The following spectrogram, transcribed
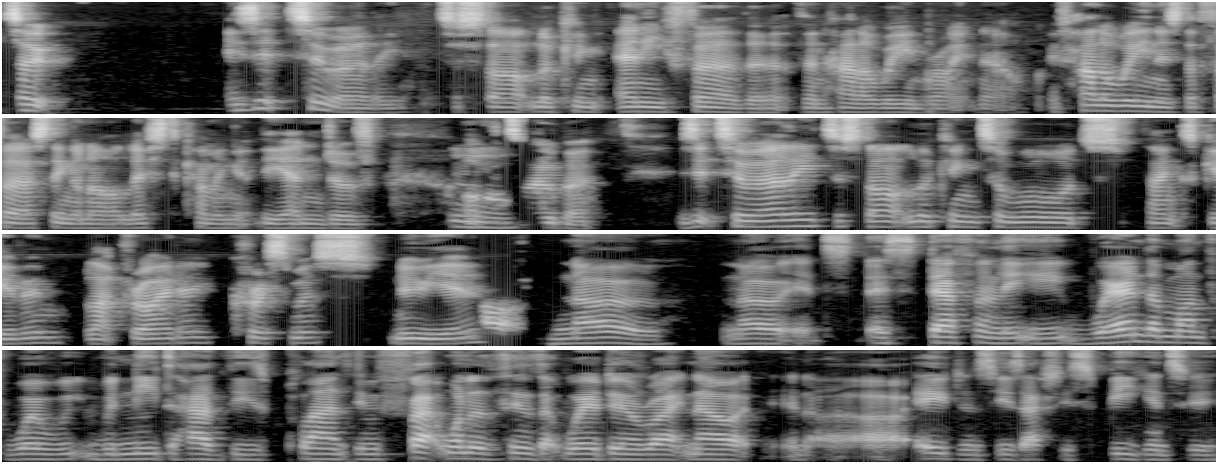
So, is it too early to start looking any further than Halloween right now? If Halloween is the first thing on our list coming at the end of mm. October, is it too early to start looking towards Thanksgiving, Black Friday, Christmas, New Year? Oh, no, no, it's it's definitely we're in the month where we, we need to have these plans. In fact, one of the things that we're doing right now in our agency is actually speaking to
